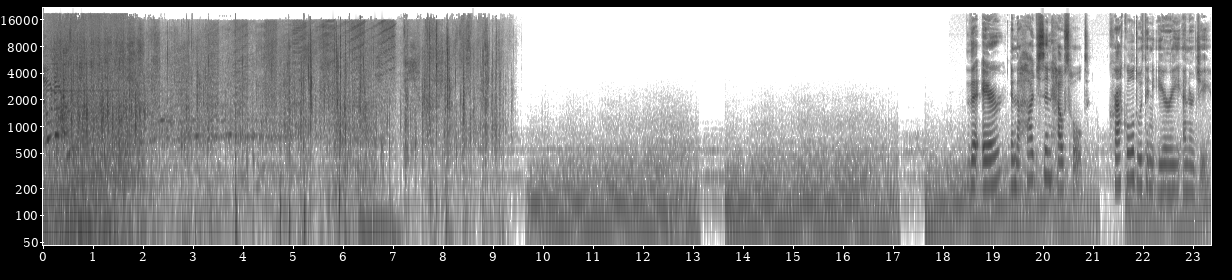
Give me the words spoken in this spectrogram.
No, no, no. The air in the Hodgson household crackled with an eerie energy.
